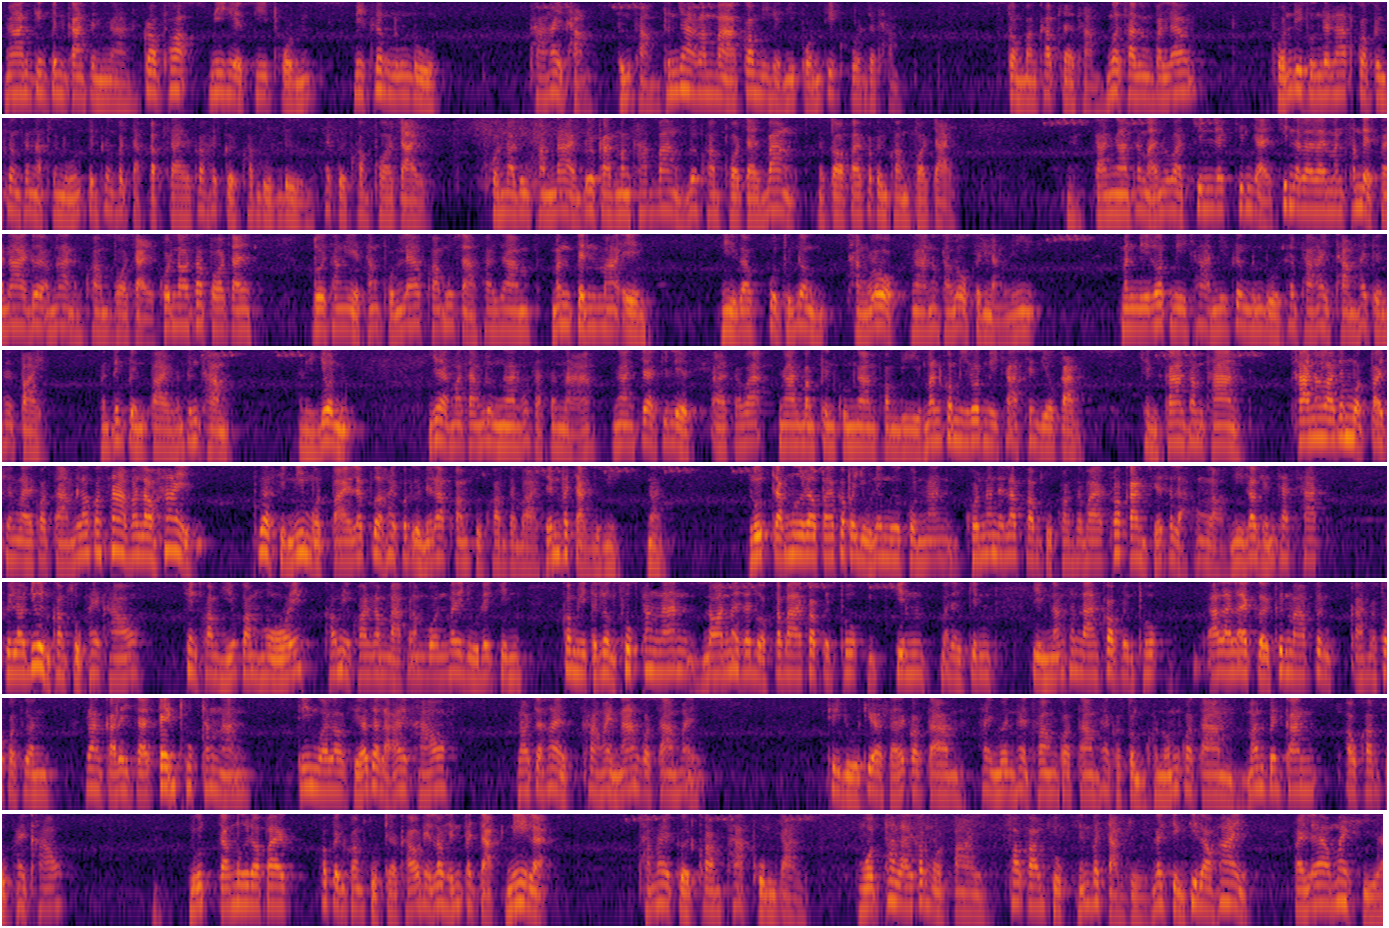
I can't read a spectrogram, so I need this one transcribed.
งานจึงเป็นการเป็นงาน ก็เพราะมีเหตุมีผล มีเครื่องดึงดูดพาให้ทำ ถึงทำถึงยากลำบากก็มีเหตุมีผลที่ควรจะทำต้องบังคับใจทำเมื่อทำลงไปแล้ว ผลที่พึงได้รับก็เป็นเครื่องสนับสนุน เป็นเครื่องประจักษ์กับใจก็ให้เกิดความดูดดื่ม ให้เกิดความพอใจ คนเราจึงทำได้ด้วยการบังคับบ้าง ด้วยความพอใจบ้างแต่ต่อไปก็เป็นความพอใจ การงานทั้งหลายไม่ว่าชิ้นเล็กชิ้นใหญ่ชิ้นอะไรๆมันสำเร็จไปได้ด้วยอำนาจแห่งความพอใจ คนเราถ้าพอใจ โดยทางเหตุทางผลแล้วความอุตสาห์พยายาม มันเป็นมาเอง นี่เราพูดถึงเรื่องทางโลกงานทางโลกเป็นอย่างนี้ มันมีรถมีชาติมีเครื่องดึงดูดให้พาให้ทำให้เป็นให้ไป มันถึงเป็นไปมันถึงทำอันนี้ย่นแยกมาทางเรื่องงานของศาสนา งานแก้กิเลสอาสวะงานบำเพ็ญคุณงามความดี มันก็มีรถมีชาติเช่นเดียวกันเช่นการทำทาน ทานของเราจะหมดไปเพียงไรก็ตามเราก็ทราบว่าเราให้เพื่อสิ่งนี้หมดไป และเพื่อให้คนอื่นได้รับความสุขความสบาย เห็นประจักษ์อยู่นี่นั่น หลุดจากมือเราไปก็ไปอยู่ในมือคนนั้น คนนั้นได้รับความสุขความสบาย เพราะการเสียสละของเรา นี่เราเห็นชัดๆ คือเรายื่นความสุขให้เขา เช่นความหิวความโหย เขามีความลำบากลำบนไม่ได้อยู่ได้กิน ก็มีแต่เรื่องทุกข์ทั้งนั้น นอนไม่สะดวกสบายก็เป็นทุกข์ กินไม่ได้กิน อิ่มน้ำสำราญก็เป็นทุกข์ อะไรๆเกิดขึ้นมาเป็นการกระทบกระเทือนร่างกายและใจเป็นทุกข์ทั้งนั้น ที่เมื่อเราเสียสละให้เขา เราจะให้ข้าวให้น้ำก็ตามให้ ที่อยู่ที่อาศัยก็ตาม ให้เงินให้ทองก็ตาม ให้ขนมขนมก็ตาม มันเป็นการเอาความสุขให้เขาหลุดจากมือเราไปก็เป็นความสุขแก่เขาเนี่ยเราเห็นประจักษ์นี่แหละทำให้เกิดความภาคภูมิใจ หมดเท่าไรก็หมดไปเพราะความสุขเห็นประจักษ์อยู่ ในสิ่งที่เราให้ไปแล้วไม่เสีย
